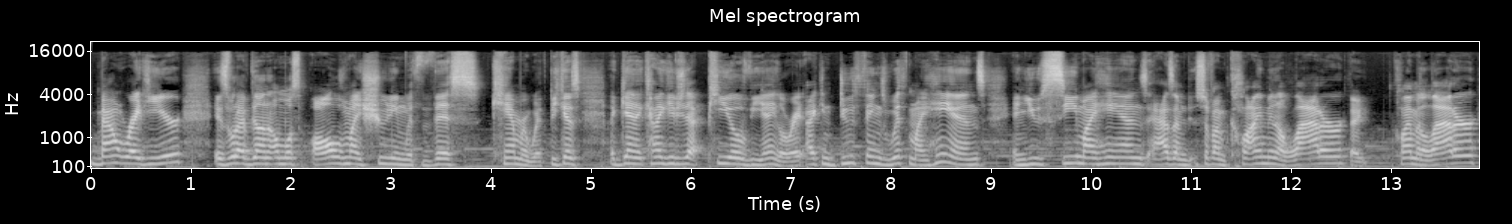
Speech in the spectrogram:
mount right here is what I've done almost all of my shooting with this camera with, because again, it kind of gives you that POV angle, right? I can do things with my hands and you see my hands as I'm, so if I'm climbing a ladder, like climbing a ladder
